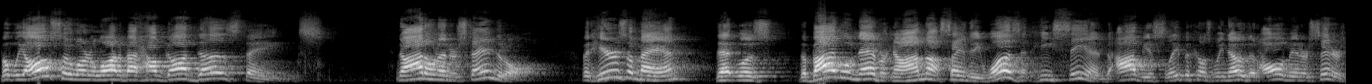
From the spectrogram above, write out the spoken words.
But we also learn a lot about how God does things. Now, I don't understand it all, but here's a man that was, the Bible never, now I'm not saying that he wasn't, he sinned, obviously, because we know that all men are sinners.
